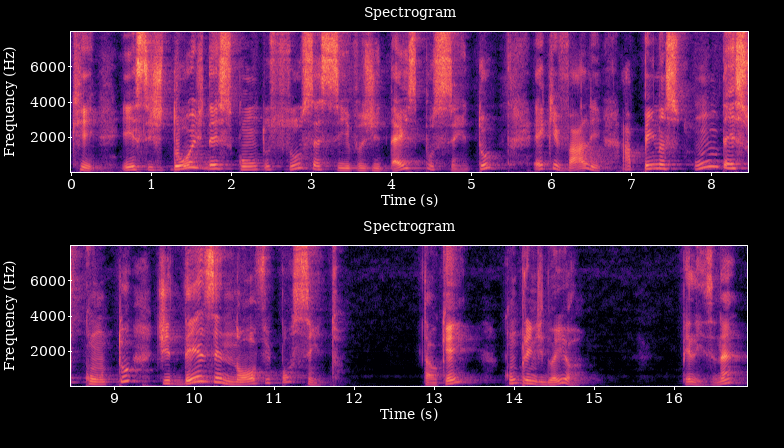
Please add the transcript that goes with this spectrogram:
que esses dois descontos sucessivos de 10% equivale a apenas um desconto de 19%. Tá ok? Compreendido aí, ó? Beleza, né?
